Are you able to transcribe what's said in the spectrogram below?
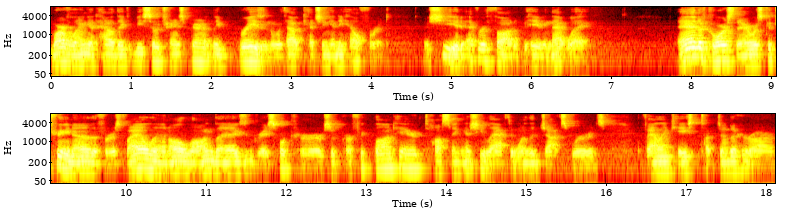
marveling at how they could be so transparently brazen without catching any hell for it, as she had ever thought of behaving that way. And of course, there was Katrina, the first violin, all long legs and graceful curves, her perfect blonde hair tossing as she laughed at one of the jock's words, the violin case tucked under her arm.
